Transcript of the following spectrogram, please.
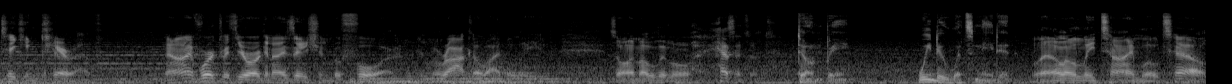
taking care of. Now, I've worked with your organization before, in Morocco, I believe, so I'm a little hesitant. Don't be. We do what's needed. Well, only time will tell.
